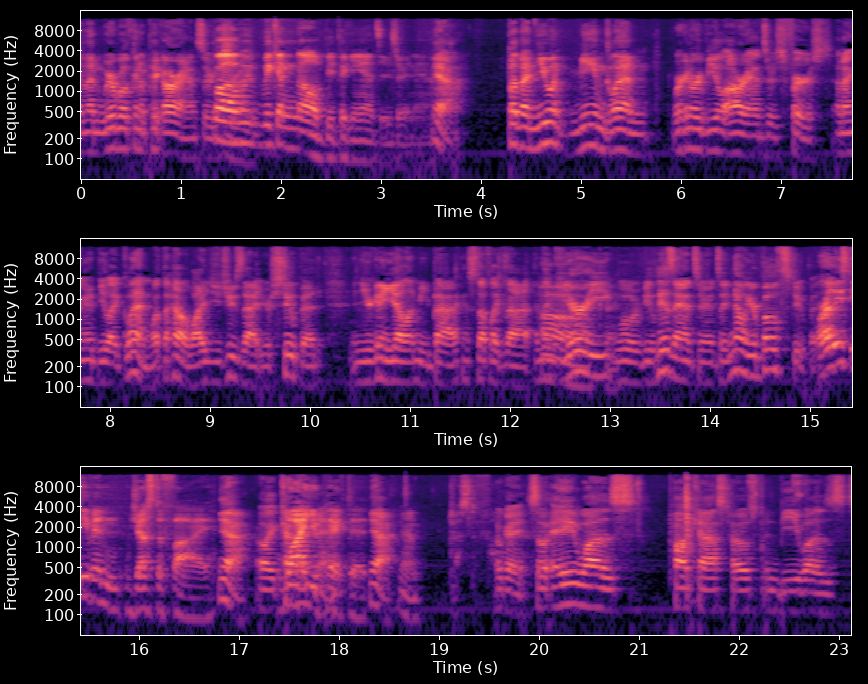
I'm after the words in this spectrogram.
and then we're both gonna pick our answers. well, we, right? we can all be picking answers right now. yeah. But then you and me and Glenn, we're gonna reveal our answers first, and I'm gonna be like, Glenn, what the hell? Why did you choose that? You're stupid, and you're gonna yell at me back and stuff like that. And then Oh, Yuri okay. will reveal his answer and say, No, you're both stupid. Or at least even justify yeah, or like kinda- why you yeah. picked it. Yeah. No. Justify. Okay, so A was podcast host, and B was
